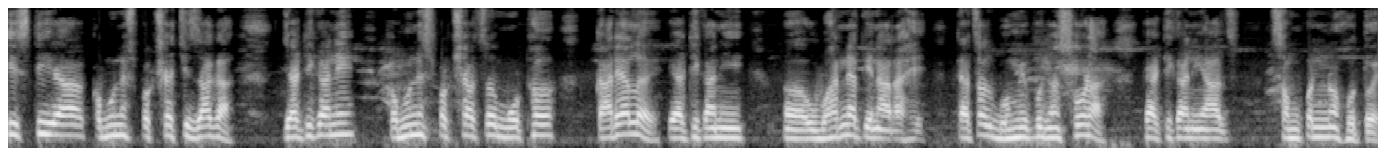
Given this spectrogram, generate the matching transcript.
हीच ती या कम्युनिस्ट पक्षाची जागा. ज्या ठिकाणी कम्युनिस्ट पक्षाचं मोठं कार्यालय या ठिकाणी उभारण्यात येणार आहे. त्याचाच भूमिपूजन सोहळा या ठिकाणी आज संपन्न होतोय.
